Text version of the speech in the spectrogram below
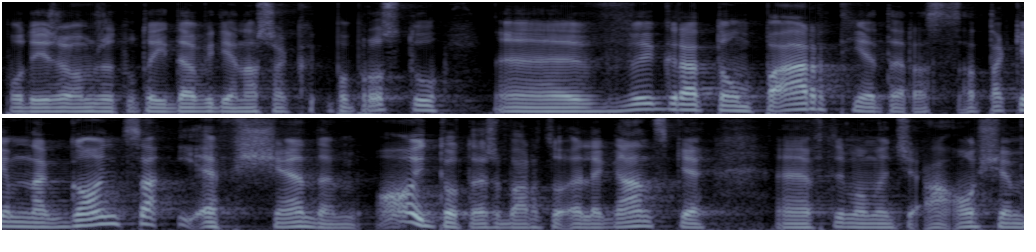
Podejrzewam, że tutaj Dawid Janaszak po prostu e, wygra tą partię teraz z atakiem na gońca i F7. Oj, to też bardzo eleganckie. E, w tym momencie A8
